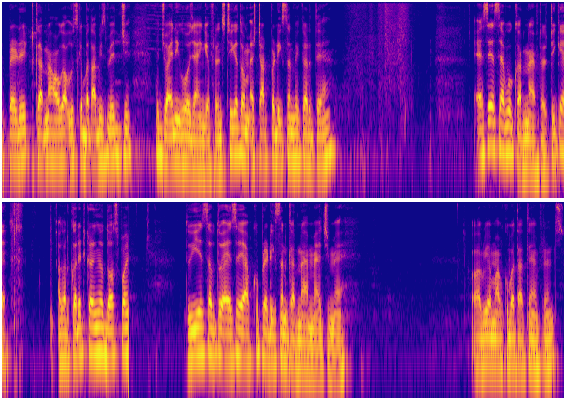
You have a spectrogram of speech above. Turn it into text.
प्रेडिक्ट करना होगा, उसके बाद आप इसमें ज्वाइनिंग हो जाएँगे फ्रेंड्स ठीक है? तो हम स्टार्ट प्रेडिक्शन पे करते हैं. ऐसे ऐसे आपको करना है फ्रेंड्स ठीक है? अगर करेक्ट करेंगे तो दस पॉइंट तो ये सब तो ऐसे आपको प्रेडिक्शन करना है मैच में. और भी हम आपको बताते हैं फ्रेंड्स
